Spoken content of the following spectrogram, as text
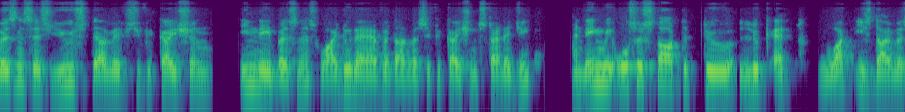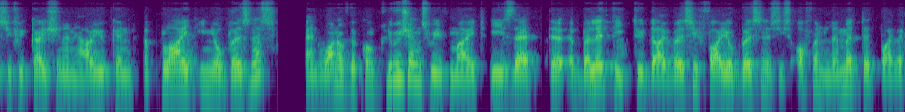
businesses use diversification in their business? Why do they have a diversification strategy? And then we also started to look at what is diversification and how you can apply it in your business. And one of the conclusions we've made is that the ability to diversify your business is often limited by the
